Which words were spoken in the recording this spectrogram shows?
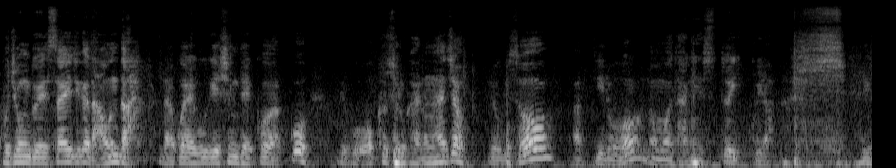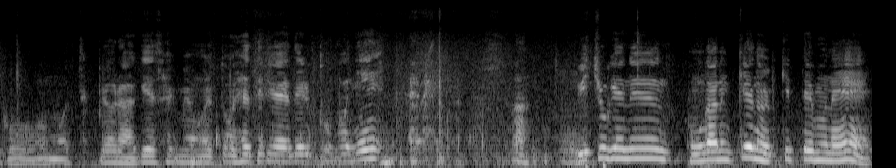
그 정도의 사이즈가 나온다 라고 알고 계시면 될 것 같고 그리고 워크스루 가능하죠. 여기서 앞뒤로 넘어 다닐 수도 있고요. 그리고 뭐 특별하게 설명을 또 해드려야 될 부분이 아, 위쪽에는 공간은 꽤 넓기 때문에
